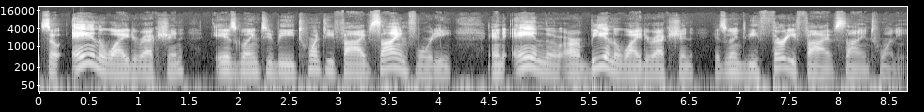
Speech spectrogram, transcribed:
So a in the y direction is going to be 25 sine 40, and a in the or b in the y direction is going to be 35 sine 20.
